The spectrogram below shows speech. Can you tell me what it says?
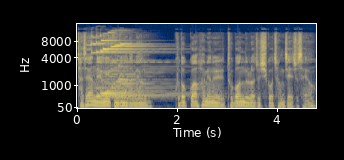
자세한 내용이 궁금하다면 구독과 화면을 두 번 눌러주시고 정지해 주세요.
